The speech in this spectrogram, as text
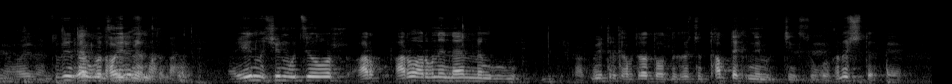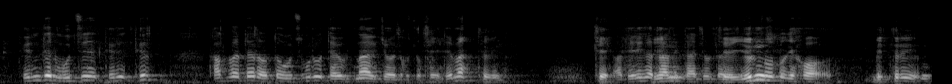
2000. Зүгийн даг бол 2000. Энэ шинэ музей бол 10.8 мянган метр квадрат бол нөхөр чинь 5 дахин нэмж чинь гэсэн үг байна шүү дээ. Тэрэн дээр музей тэр тэр талбай дээр одоо үзмрүү тавигдана гэж ойлгож байна тийм ээ. Тэгнь. Тий. А тэрийг та нэг тайлбарлаа. Тий. Ер нь бол яг хаа бидний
